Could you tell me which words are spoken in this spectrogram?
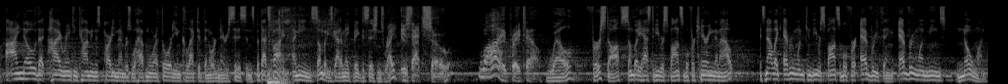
I know that high-ranking Communist Party members will have more authority in collective than ordinary citizens, but that's fine. I mean, somebody's gotta make big decisions, right? Is that so? Why, pray tell? Well, first off, somebody has to be responsible for carrying them out. It's not like everyone can be responsible for everything. Everyone means no one.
